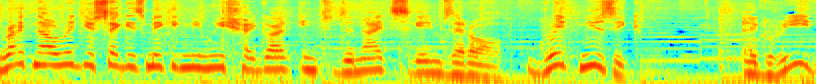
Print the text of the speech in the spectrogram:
right now Radio Sega is making me wish I got into the Nights games at all. Great music. Agreed.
